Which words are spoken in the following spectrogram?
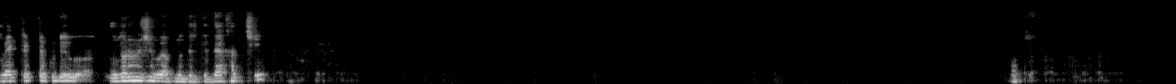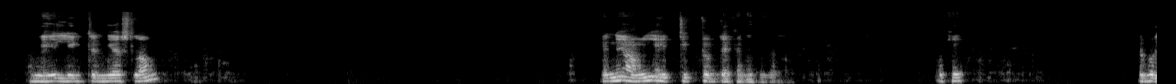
আমি একটা একটা করে উদাহরণ হিসেবে আপনাদেরকে দেখাচ্ছি। ওকে। আমি এই লিঙ্কটা নিয়ে আসলাম। আমি এই টিকটক দেখা দিয়ে দিলাম। ওকে। এরপর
